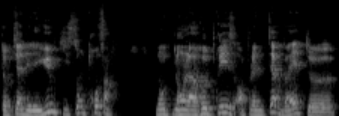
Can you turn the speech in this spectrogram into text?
tu obtiens des légumes qui sont trop fins. Donc dans la reprise en pleine terre va être... Euh,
